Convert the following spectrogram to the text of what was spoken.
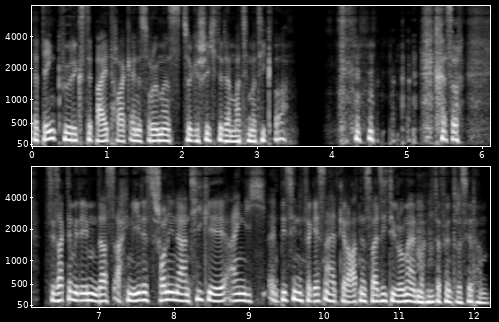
der denkwürdigste Beitrag eines Römers zur Geschichte der Mathematik war. also, sie sagte mit eben, dass Archimedes schon in der Antike eigentlich ein bisschen in Vergessenheit geraten ist, weil sich die Römer einfach mhm. nicht dafür interessiert haben.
